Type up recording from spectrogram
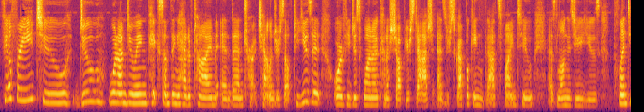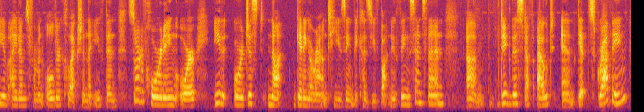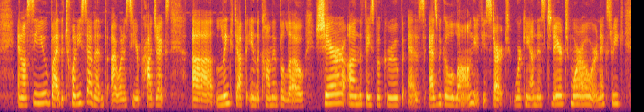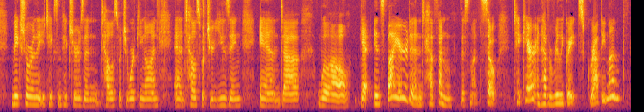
feel free to do what I'm doing, pick something ahead of time, and then try, challenge yourself to use it. Or if you just want to kind of shop your stash as you're scrapbooking, that's fine too, as long as you use plenty of items from an older collection that you've been sort of hoarding or either or just not getting around to using because you've bought new things since then. Um, dig this stuff out and get scrapping and I'll see you by the 27th. I want to see your projects uh, linked up in the comment below. Share on the Facebook group as, as we go along. If you start working on this today or tomorrow or next week, make sure that you take some pictures and tell us what you're working on and tell us what you're using and uh, we'll all get inspired and have fun this month. So take care and have a really great scrappy month.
